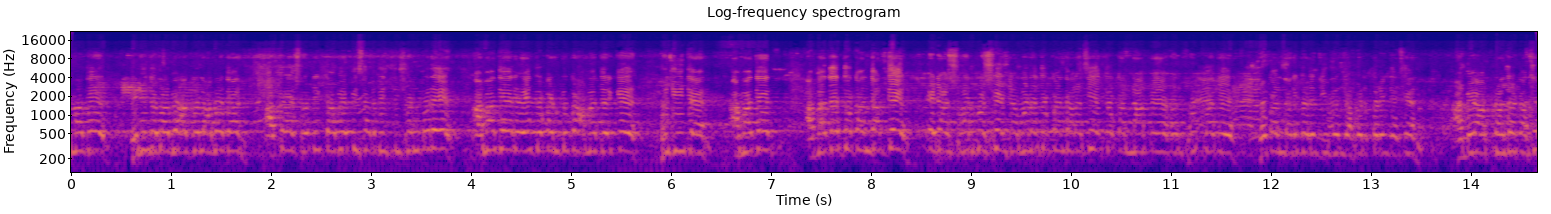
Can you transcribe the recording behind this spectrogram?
আমাদের বিনীতভাবে আকুল আবেদন। আপনারা সঠিকভাবে বিচার বিশ্লেষণ করে আমাদের এই দোকানটুকু আমাদেরকে বুঝিয়ে দেন। আমাদের আমাদের দোকানদারদের, এটা সর্বশেষ এমন দোকানদার আছে, দোকান না পেয়ে এখন ফুটপাতে দোকানদারি করে জীবনযাপন করে গেছেন আমি আপনাদের কাছে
